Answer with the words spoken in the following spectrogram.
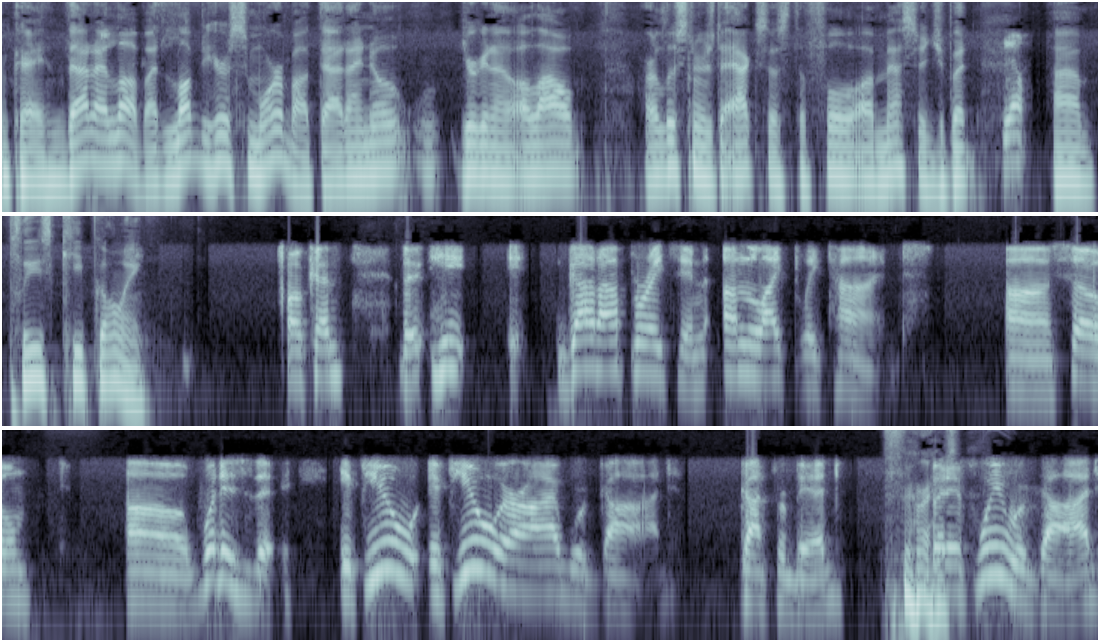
Okay, that I love. I'd love to hear some more about that. I know you're going to allow our listeners to access the full uh, message, but Yep. uh, please keep going. Okay, the, he God operates in unlikely times. Uh, so, uh, what is the if you if you or I were God, God forbid, right. but if we were God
